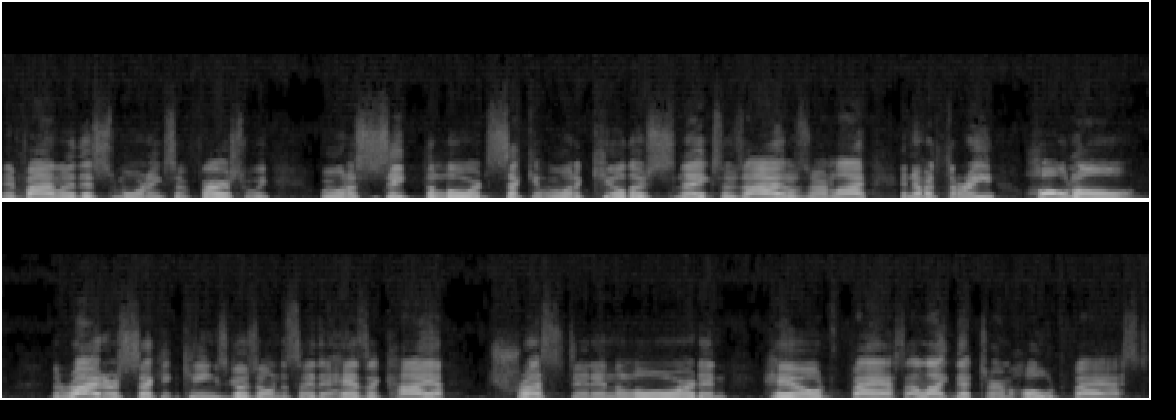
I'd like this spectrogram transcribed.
And finally, this morning, so first we, we want to seek the Lord. Second, we want to kill those snakes, those idols in our life. And number three, hold on. The writer of Second Kings goes on to say that Hezekiah trusted in the Lord and held fast. I like that term, hold fast,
